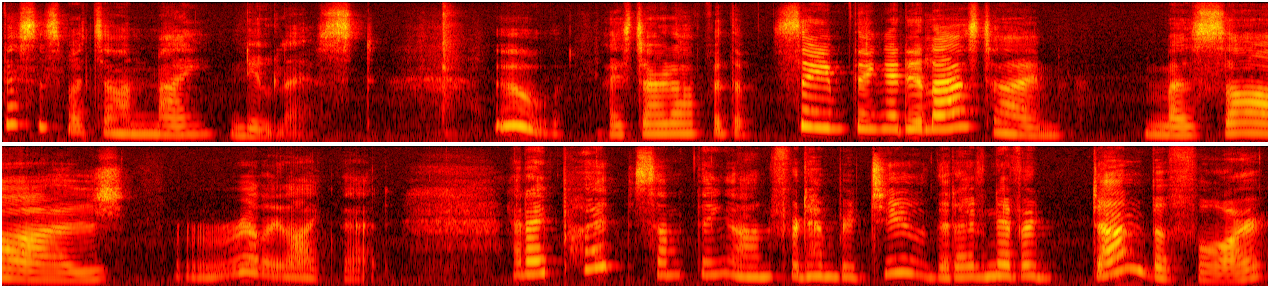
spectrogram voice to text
This is what's on my new list. Ooh, I start off with the same thing I did last time. Massage. Really like that. And I put something on for number two that I've never done before,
